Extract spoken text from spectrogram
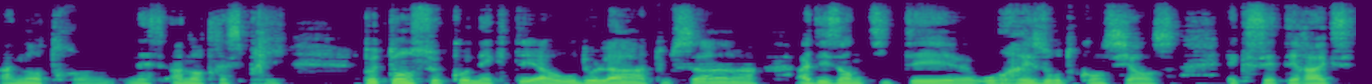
à, notre à notre esprit? Peut-on se connecter à au-delà, à tout ça, à, des entités, au réseau de conscience, etc., etc.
